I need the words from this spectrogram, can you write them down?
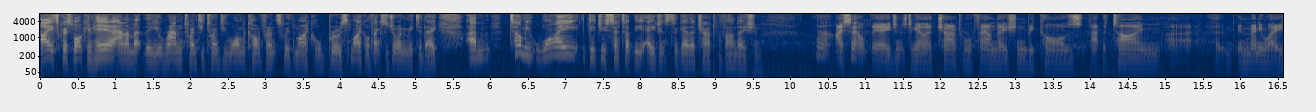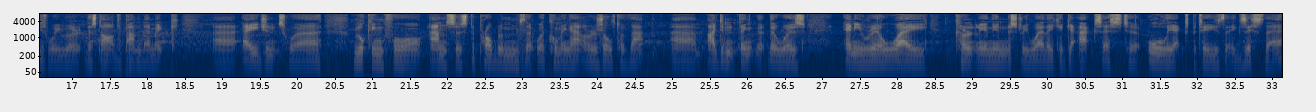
Hi, it's Chris Watkin here, and I'm at the RAN 2021 conference with Michael Bruce. Michael, thanks for joining me today. Um, tell me, why did you set up the Agents Together Charitable Foundation? Uh, I set up the Agents Together Charitable Foundation because at the time, uh, in many ways, we were at the start of the pandemic. Uh, agents were looking for answers to problems that were coming out as a result of that. Um, I didn't think that there was any real way currently in the industry where they could get access to all the expertise that exists there.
